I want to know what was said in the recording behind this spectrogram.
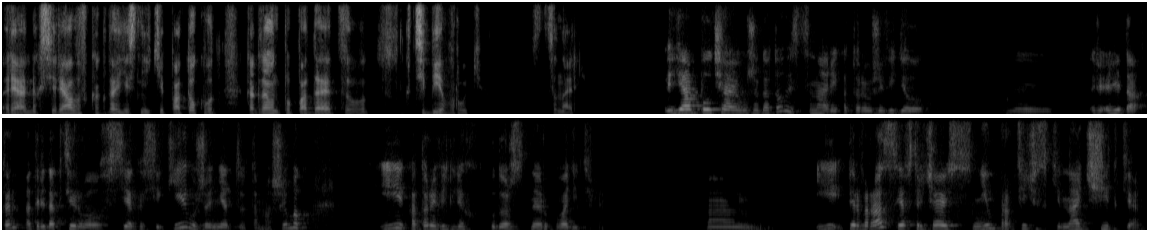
реальных сериалов, когда есть некий поток, вот когда он попадает вот к тебе в руки, сценарий? Я получаю уже готовый сценарий, который уже видел редактор, отредактировал все косяки, уже нет там ошибок, и которые видели художественные руководители. И первый раз я встречаюсь с ним практически на читке.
